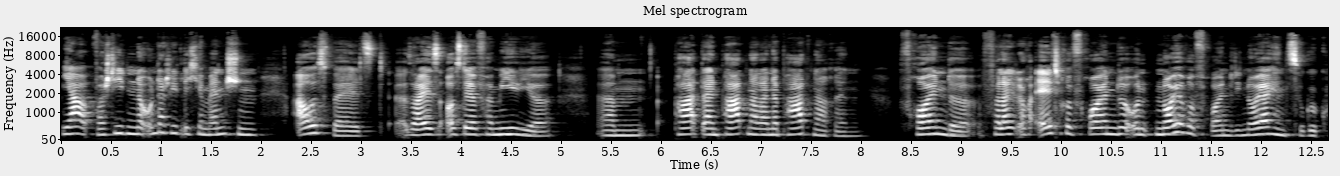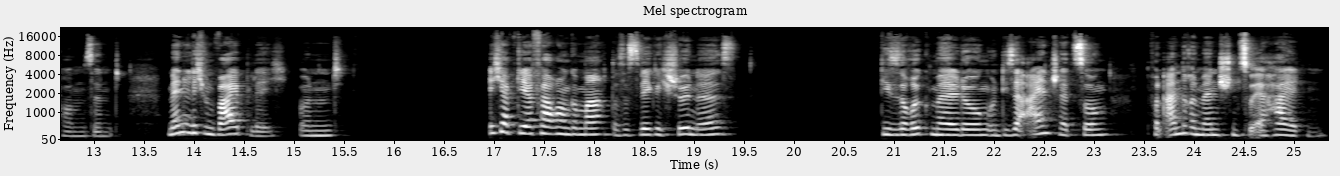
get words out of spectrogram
ja verschiedene unterschiedliche Menschen auswählst, sei es aus der Familie, ähm, dein Partner, deine Partnerin, Freunde, vielleicht auch ältere Freunde und neuere Freunde, die neuer hinzugekommen sind, männlich und weiblich. Und ich habe die Erfahrung gemacht, dass es wirklich schön ist, diese Rückmeldung und diese Einschätzung von anderen Menschen zu erhalten.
